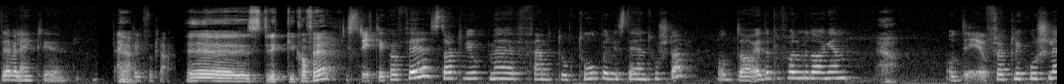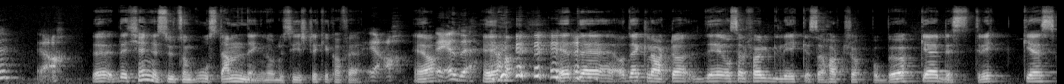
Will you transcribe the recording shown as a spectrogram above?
Det er vel egentlig enkelt forklart. Eh, strikkekafé. Strikkekafé starter vi opp med 5. oktober hvis det er en torsdag. Og da er det på formiddagen. Ja. Og det er jo fryktelig koselig. Ja. Det, det kjennes ut som god stemning når du sier strikkekafé. Ja, Ja. det er det. ja, er det, og det er klart, da, det er jo selvfølgelig ikke så hardt sjokk på bøker, det strikkes.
